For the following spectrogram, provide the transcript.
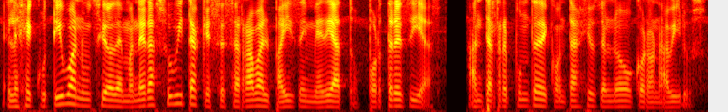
el Ejecutivo anunció de manera súbita que se cerraba el país de inmediato, por tres días, ante el repunte de contagios del nuevo coronavirus.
